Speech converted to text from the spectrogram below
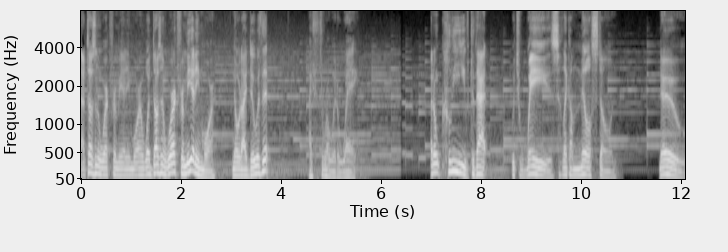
That doesn't work for me anymore. And what doesn't work for me anymore, know what I do with it? I throw it away. I don't cleave to that which weighs like a millstone. No,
